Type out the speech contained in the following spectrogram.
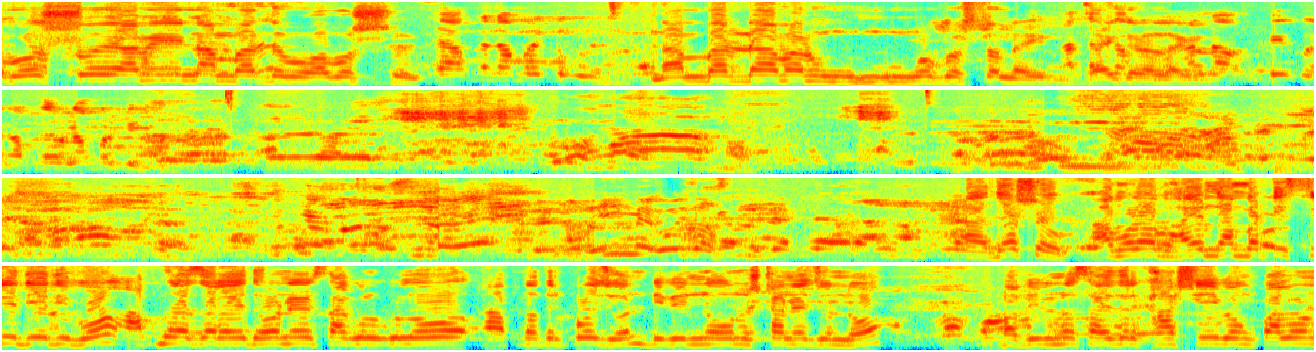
অবশ্যই আমি নাম্বার দেবো অবশ্যই। হ্যাঁ আপনার নাম্বার একটু বলে নাম্বারটা আমার মুখস্থ নাই আচ্ছা, তাই করা লাগে। নাম বের করেন আপনার নাম্বার বের করেন। দর্শক, আমরা ভাইয়ের নাম্বারটি স্ক্রিনে দিয়ে দিব। আপনারা যারা এই ধরনের ছাগলগুলো আপনাদের প্রয়োজন বিভিন্ন অনুষ্ঠানের জন্য বা বিভিন্ন সাইজের খাসি এবং পালন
